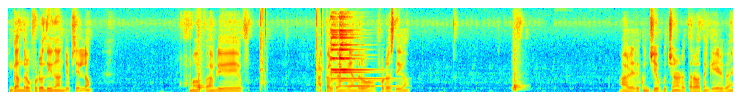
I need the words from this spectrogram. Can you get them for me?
ఇంకా అందరం ఫోటోలు దిగుదాం అని చెప్పేసి వెళ్ళాం. మా ఫ్యామిలీ అక్కల ఫ్యామిలీ అందరూ ఫొటోస్ దిగాం. ఆడైతే కొంచెంసేపు కూర్చున్నాడు తర్వాత ఇంక ఏడిపోయి.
